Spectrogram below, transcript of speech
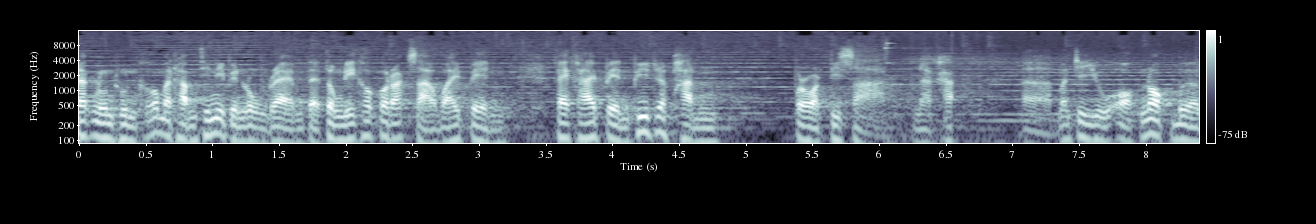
นักลงทุนเขาก็มาทำที่นี่เป็นโรงแรม แต่ตรงนี้เขาก็รักษาไว้เป็นคล้ายๆ เป็นพิพิธภัณฑ์ประวัติศาสตร์นะครับ มันจะอยู่ออกนอกเมือง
